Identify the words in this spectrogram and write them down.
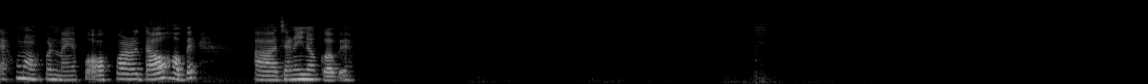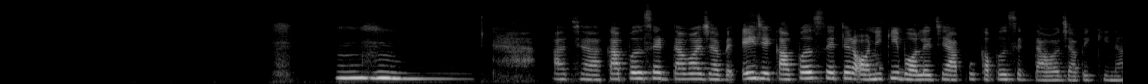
এখন অফার নাই অফার দেওয়া হবে জানি না কবে। আচ্ছা কাপল সেট দেওয়া যাবে। এই যে কাপল সেটের অনেকেই বলে যে, আপু কাপল সেট দেওয়া যাবে কি না?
